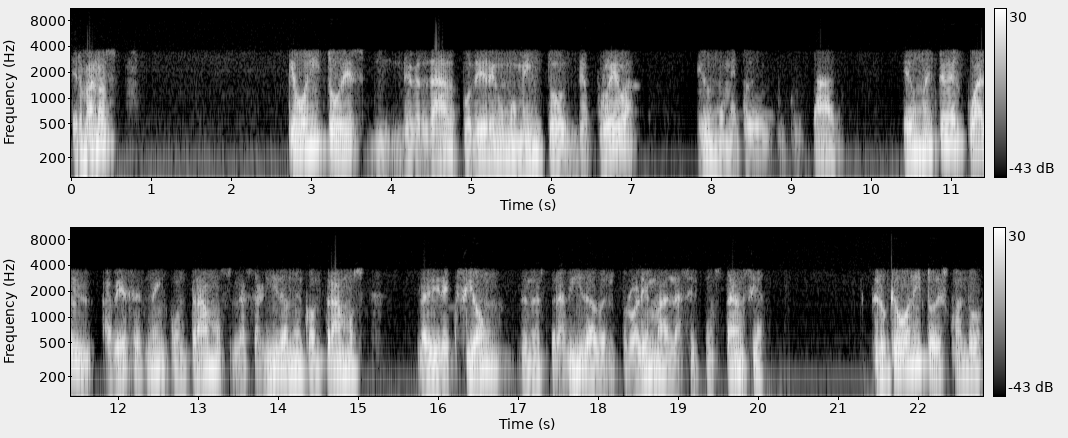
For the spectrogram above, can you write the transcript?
Hermanos, qué bonito es de verdad poder en un momento de prueba, en un momento de dificultad, en un momento en el cual a veces no encontramos la salida, no encontramos la dirección de nuestra vida o del problema, de la circunstancia. Pero qué bonito es cuando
